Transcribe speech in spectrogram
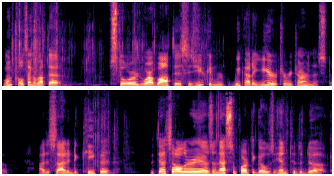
One cool thing about that store where I bought this is you can, we got a year to return this stuff. I decided to keep it, but that's all there is, and that's the part that goes into the duck.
